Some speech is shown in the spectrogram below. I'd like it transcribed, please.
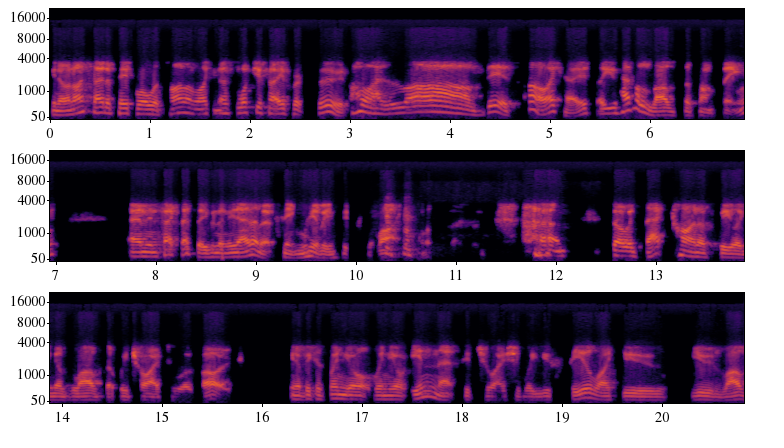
you know. And I say to people all the time, I'm like, you know, so what's your favorite food? Oh, I love this. Oh, okay. So you have a love for something, and in fact, that's even an inanimate thing, really. Um, so it's that kind of feeling of love that we try to evoke, you know, because when you're when you're in that situation where you feel like you you love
